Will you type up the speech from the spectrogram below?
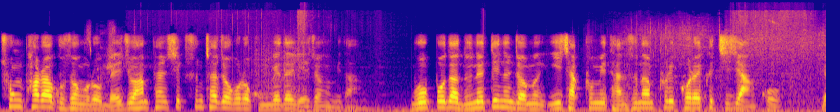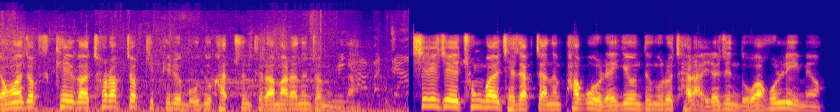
총 8화 구성으로 매주 한 편씩 순차적으로 공개될 예정입니다. 무엇보다 눈에 띄는 점은 이 작품이 단순한 프리퀄에 그치지 않고 영화적 스케일과 철학적 깊이를 모두 갖춘 드라마라는 점입니다. 시리즈의 총괄 제작자는 파고, 레기온 등으로 잘 알려진 노아 홀리이며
